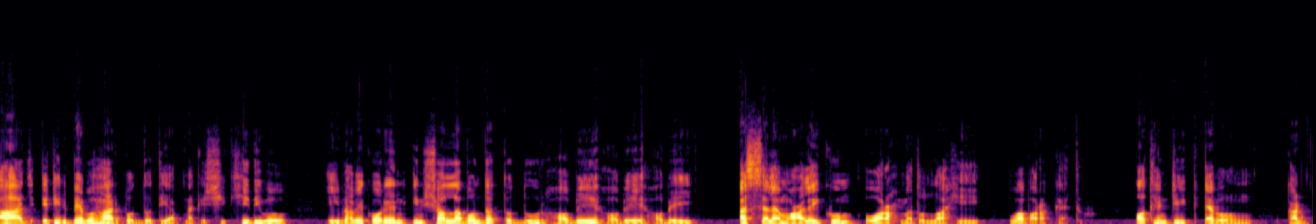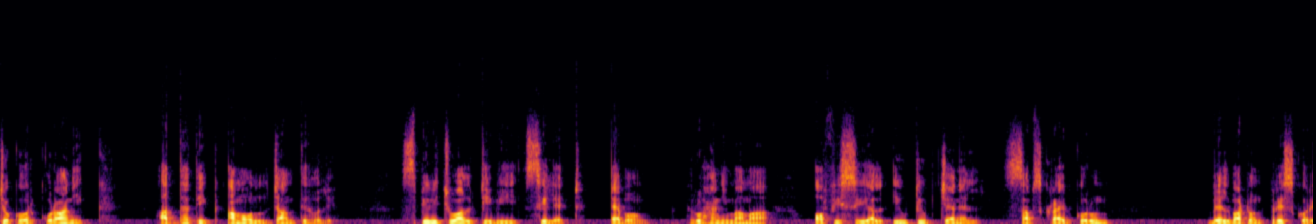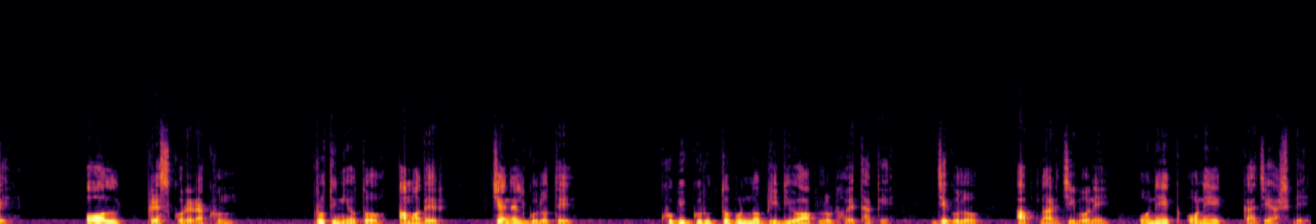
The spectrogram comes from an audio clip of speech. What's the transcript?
আজ এটির ব্যবহার পদ্ধতি আপনাকে শিখিয়ে দিব। এইভাবে করেন ইনশাল্লাহ বন্ধাত্ব দূর হবে হবে, হবেই। আসসালামু আলাইকুম ওয়ারহমতুল্লাহি ওয়াবারাকাতু অথেন্টিক এবং কার্যকর কোরআনিক, আধ্যাত্মিক আমল জানতে হলে স্পিরিচুয়াল টিভি, সিলেট এবং রুহানি মামা অফিসিয়াল ইউটিউব চ্যানেল সাবস্ক্রাইব করুন। বেল বাটন প্রেস করে, অল প্রেস করে রাখুন। প্রতিনিয়ত আমাদের চ্যানেলগুলোতে খুবই গুরুত্বপূর্ণ ভিডিও আপলোড হয়ে থাকে, যেগুলো আপনার জীবনে অনেক অনেক কাজে আসবে।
